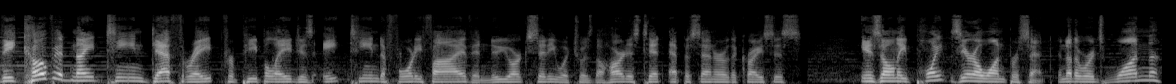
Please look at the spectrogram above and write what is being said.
The COVID 19 death rate for people ages 18 to 45 in New York City, which was the hardest hit epicenter of the crisis, is only 0.01%. In other words, one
